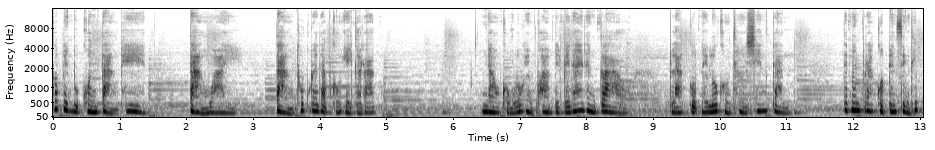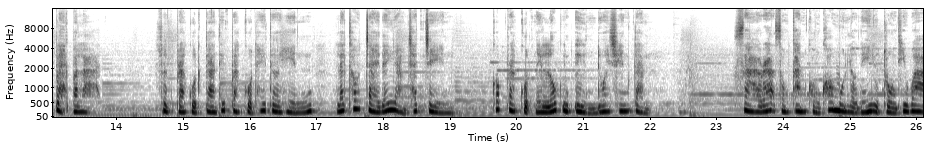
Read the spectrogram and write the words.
ก็เป็นบุคคลต่างเพศ ต่างวัย ต่างทุกระดับของเอกลักษณ์เงาของโลกแห่งความเป็นไปได้ดังกล่าว ปรากฏในโลกของเธอเช่นกัน แต่มันปรากฏเป็นสิ่งที่แปลกประหลาด ส่วนปรากฏการที่ปรากฏให้เธอเห็น และเข้าใจได้อย่างชัดเจน ก็ปรากฏในโลกอื่นๆ ด้วยเช่นกัน สาระสำคัญของข้อมูลเหล่านี้อยู่ตรงที่ว่า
